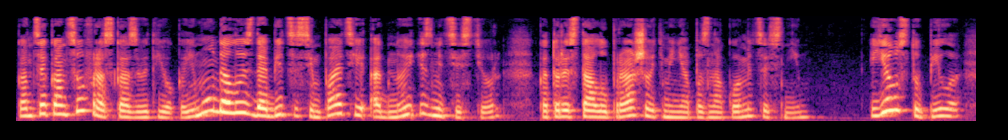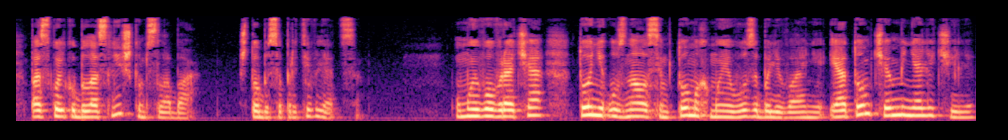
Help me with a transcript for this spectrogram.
в конце концов, рассказывает Йока, ему удалось добиться симпатии одной из медсестер, которая стала упрашивать меня познакомиться с ним. И я уступила, поскольку была слишком слаба, чтобы сопротивляться. У моего врача Тони узнал о симптомах моего заболевания и о том, чем меня лечили.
